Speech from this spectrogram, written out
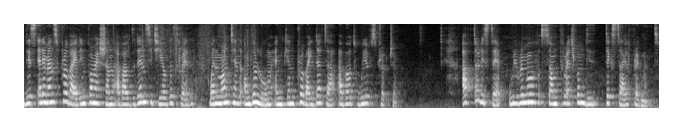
These elements provide information about the density of the thread when mounted on the loom and can provide data about weave structure. After this step, we remove some thread from the textile fragment.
